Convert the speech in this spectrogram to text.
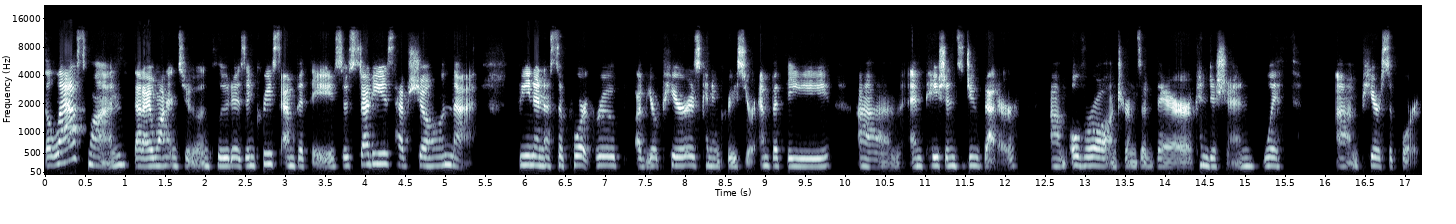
the last one that I wanted to include is increased empathy. So, studies have shown that being in a support group of your peers can increase your empathy, um, and patients do better um, overall in terms of their condition with um, peer support.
